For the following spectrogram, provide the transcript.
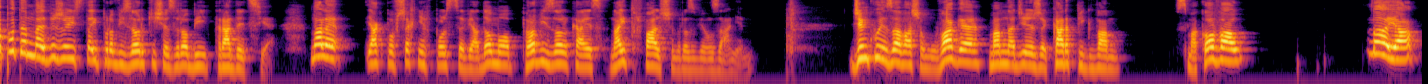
a potem najwyżej z tej prowizorki się zrobi tradycję. No ale jak powszechnie w Polsce wiadomo, prowizorka jest najtrwalszym rozwiązaniem. Dziękuję za Waszą uwagę. Mam nadzieję, że karpik Wam smakował. No a ja,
